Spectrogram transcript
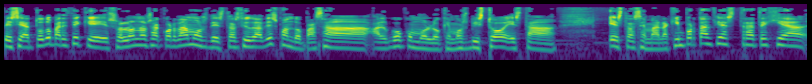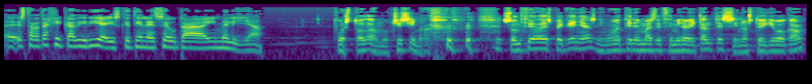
Pese a todo, parece que solo nos acordamos de estas ciudades cuando pasa algo como lo que hemos visto esta, esta semana. ¿Qué importancia estratégica diríais que tiene Ceuta y Melilla? Pues toda, muchísima. Son ciudades pequeñas, ninguna tiene más de 100.000 habitantes, si no estoy equivocado,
